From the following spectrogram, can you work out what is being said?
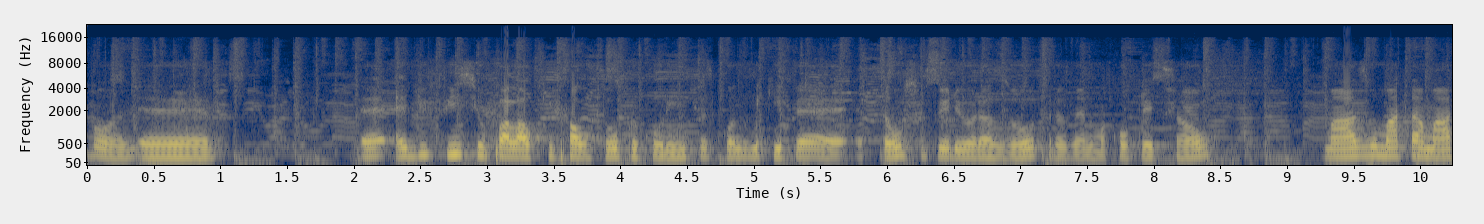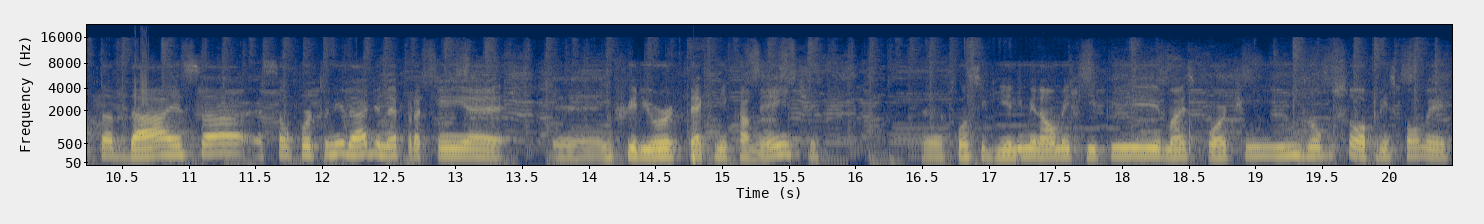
Bom, é, é, é, difícil falar o que faltou para o Corinthians quando uma equipe é, é, tão superior às outras, né, numa competição mas o mata-mata dá essa, essa oportunidade, né, para quem é, é, inferior tecnicamente, é, conseguir eliminar uma equipe mais forte em um jogo só, principalmente.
